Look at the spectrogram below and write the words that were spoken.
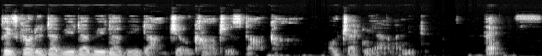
please go to www.joeconscious.com or check me out on YouTube. Thanks.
